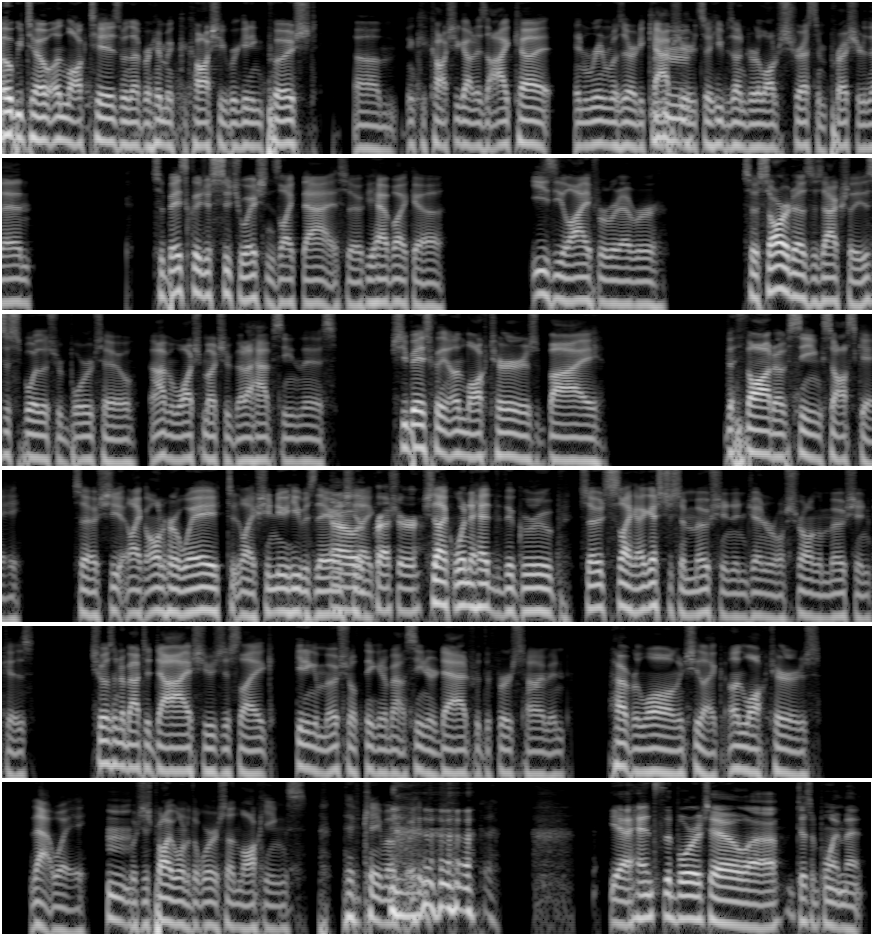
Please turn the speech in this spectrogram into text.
Obito unlocked his whenever him and Kakashi were getting pushed. Um, and Kakashi got his eye cut, and Rin was already captured, so he was under a lot of stress and pressure then. So basically, just situations like that. So if you have like a easy life or whatever. So Sarada's is actually this is spoilers for Boruto. I haven't watched much of it, but I have seen this. She basically unlocked hers by the thought of seeing Sasuke. So she like on her way to like she knew he was there. oh, she like pressure. she like went ahead to the group. So it's like I guess just emotion in general, strong emotion because she wasn't about to die. She was just like getting emotional thinking about seeing her dad for the first time in however long, and she like unlocked hers that way, Hmm. which is probably one of the worst unlockings they've came up with. yeah, hence the Boruto uh, disappointment.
